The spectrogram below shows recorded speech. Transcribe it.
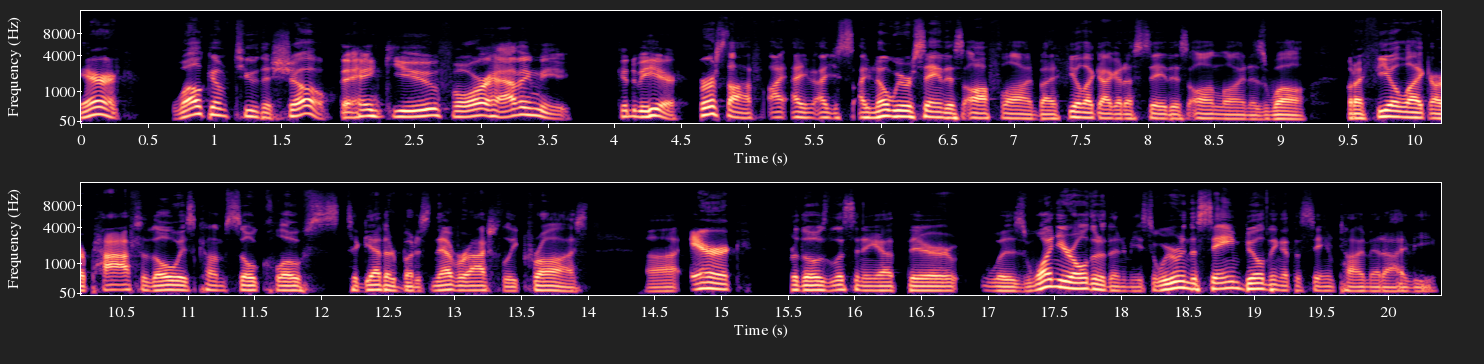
Eric, welcome to the show. Thank you for having me. Good to be here. First off, I, I, I just I know we were saying this offline, but I feel like I gotta say this online as well. But I feel like our paths have always come so close together, but it's never actually crossed. Uh, Eric, for those listening out there, was one year older than me, so we were in the same building at the same time at Ivey.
